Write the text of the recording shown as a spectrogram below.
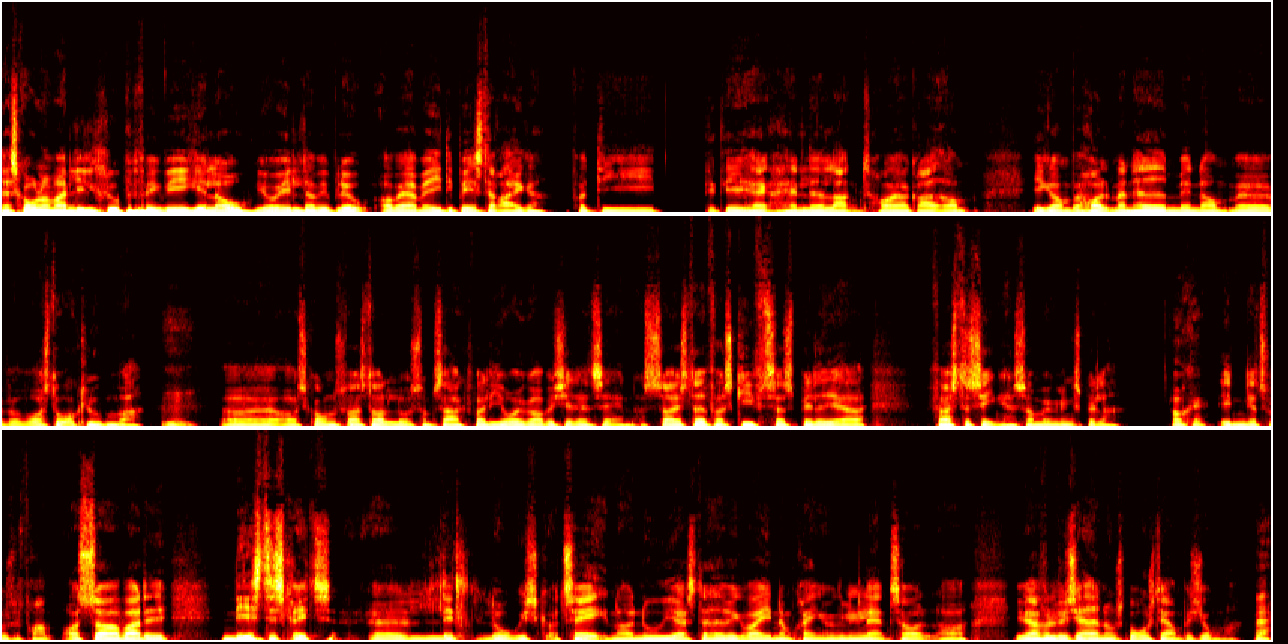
Da skolen var en lille klub, fik vi ikke lov, jo ældre vi blev, at være med i de bedste rækker, fordi det, det handlede langt højere grad om, ikke om hvad hold man havde, men om, øh, hvor stor klubben var. Mm. Øh, og skolens første hold som sagt var lige rykket op i Sjællandsserien. Og så i stedet for at skifte, så spillede jeg første senior som yndlingsspiller okay. inden jeg tog det frem. Og så var det næste skridt øh, lidt logisk at tage, når nu jeg stadigvæk var inde omkring yndlinglandshold, og i hvert fald hvis jeg havde nogle sportslige ambitioner. Ja.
